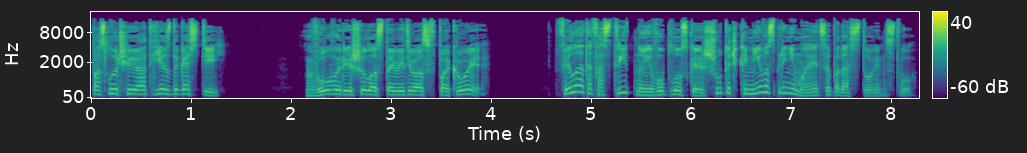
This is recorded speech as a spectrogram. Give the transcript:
по случаю отъезда гостей». «Вова решил оставить вас в покое?» Филатов острит, но его плоская шуточка не воспринимается по достоинству.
